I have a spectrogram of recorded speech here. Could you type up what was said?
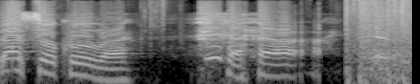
That's so cool, man. yeah.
